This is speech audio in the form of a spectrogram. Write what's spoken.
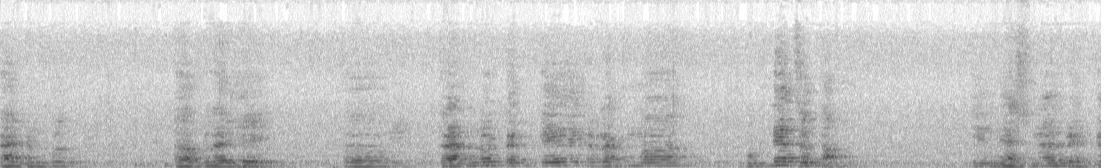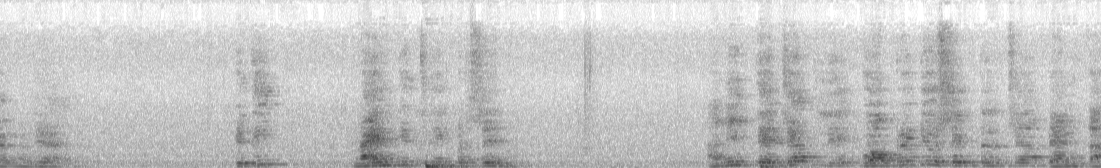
काय म्हणतो? आपलं हे त्र्याण्णव टक्के रक्कम बुडण्याचं काम हे नॅशनल बँकांमध्ये आहे. किती? Ninety three percent. आणि त्याच्यातले कॉपरेटिव्ह सेक्टरच्या बँका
